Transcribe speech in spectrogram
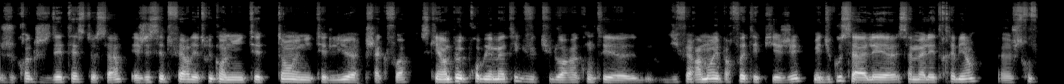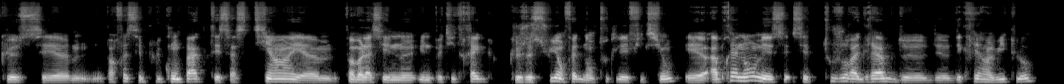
Je, crois que je déteste ça et j'essaie de faire des trucs en unité de temps, unité de lieu à chaque fois. Ce qui est un peu problématique vu que tu dois raconter euh, différemment et parfois tu es piégé. Mais du coup, ça allait, ça m'allait très bien. Euh, je trouve que c'est parfois c'est plus compact et ça se tient et enfin voilà, c'est une, une, petite règle que je suis en fait dans toutes les fictions. Et après non, mais c'est toujours agréable de d'écrire un huis clos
